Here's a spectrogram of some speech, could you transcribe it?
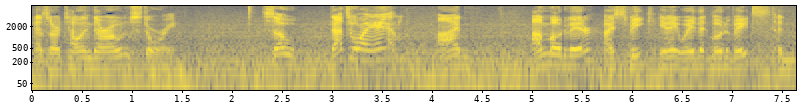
and start telling their own story. So that's who I am. I'm I'm a motivator. I speak in a way that motivates, and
